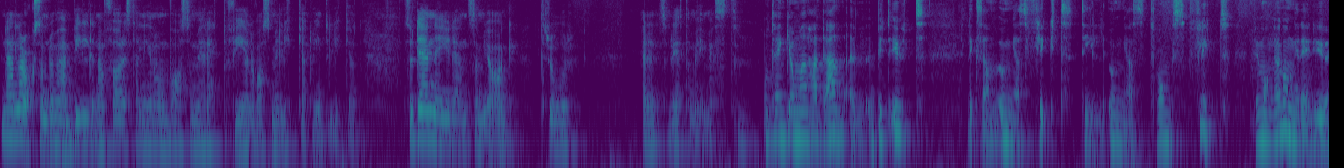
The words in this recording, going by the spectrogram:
men det handlar också om de här bilderna och föreställningarna om vad som är rätt och fel och vad som är lyckat och inte lyckat. Så den är ju den som jag tror är den som retar mig mest. Mm. Och tänk om man hade bytt ut liksom ungas flykt till ungas tvångsflytt. För många gånger är det ju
